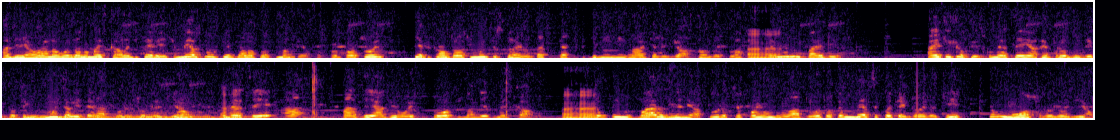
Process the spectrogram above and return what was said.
avião ela usa numa escala diferente. Mesmo se ela fosse manter essas proporções, ia ficar um troço muito estranho. Um teco-teco pequenininho lá, aquele de ação do outro lá, Aham. ela não faz isso. Aí o que, que eu fiz? Comecei a reproduzir, porque eu tenho muita literatura sobre avião, comecei a fazer aviões todos da mesma escala. Aham. Então tem várias miniaturas, você põe um do lado do outro. Eu tenho um B-52 aqui, que é um monstro do avião.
